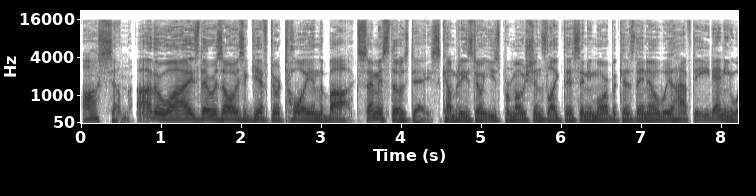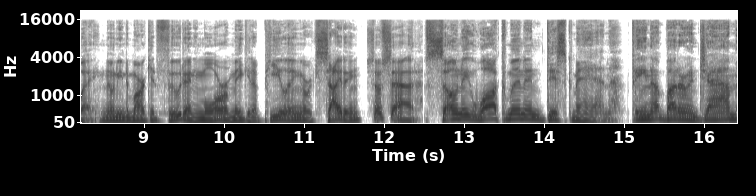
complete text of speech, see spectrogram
awesome. Otherwise, there was always a gift or toy in the box. I miss those days. Companies don't use promotions like this anymore because they know we'll have to eat anyway. No need to market food anymore or make it appealing or exciting. So sad. Sony Walkman and Discman. Peanut butter and jam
